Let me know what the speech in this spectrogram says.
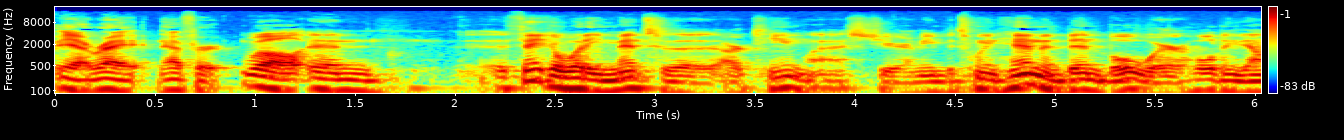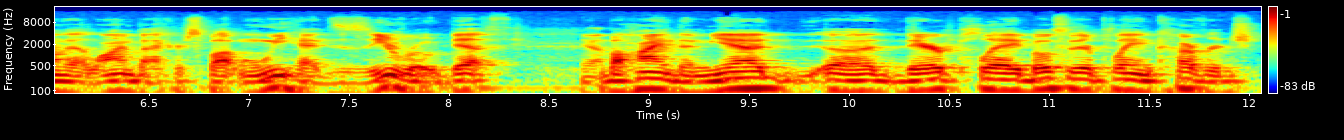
yeah, right, effort. Well, and think of what he meant to the, our team last year. I mean, between him and Ben Boulware holding down that linebacker spot when we had zero depth Yeah. behind them. Yeah, uh, their play, both of their play and coverage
